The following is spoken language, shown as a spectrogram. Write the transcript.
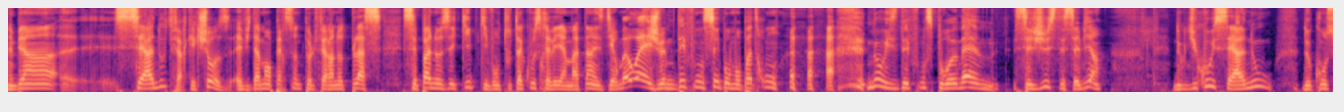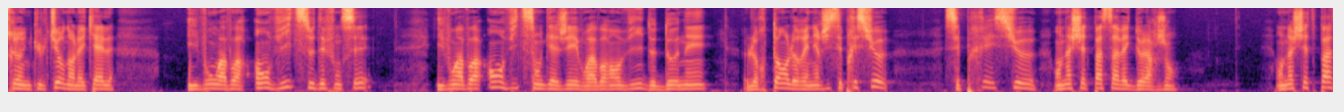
eh bien, euh, c'est à nous de faire quelque chose. Évidemment, personne ne peut le faire à notre place. C'est pas nos équipes qui vont tout à coup se réveiller un matin et se dire, bah ouais, je vais me défoncer pour mon patron. non, ils se défoncent pour eux-mêmes. C'est juste et c'est bien. Donc du coup, c'est à nous de construire une culture dans laquelle ils vont avoir envie de se défoncer ils vont avoir envie de s'engager, ils vont avoir envie de donner leur temps, leur énergie. C'est précieux. C'est précieux. On n'achète pas ça avec de l'argent. On n'achète pas,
